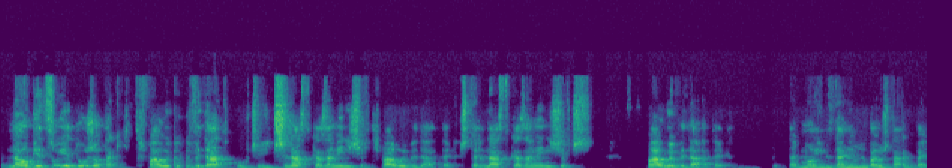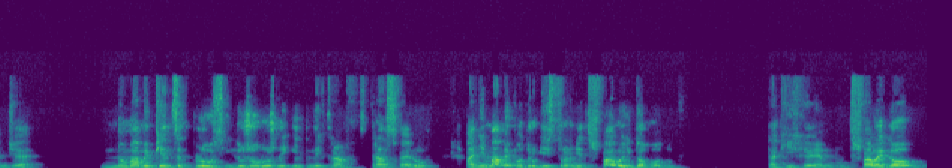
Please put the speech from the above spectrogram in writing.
naobiecuje dużo takich trwałych wydatków, czyli trzynastka zamieni się w trwały wydatek, czternastka zamieni się w trwały wydatek. Tak moim zdaniem chyba już tak będzie. No mamy 500 plus i dużo różnych innych transferów, a nie mamy po drugiej stronie trwałych dochodów, takich trwałego,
